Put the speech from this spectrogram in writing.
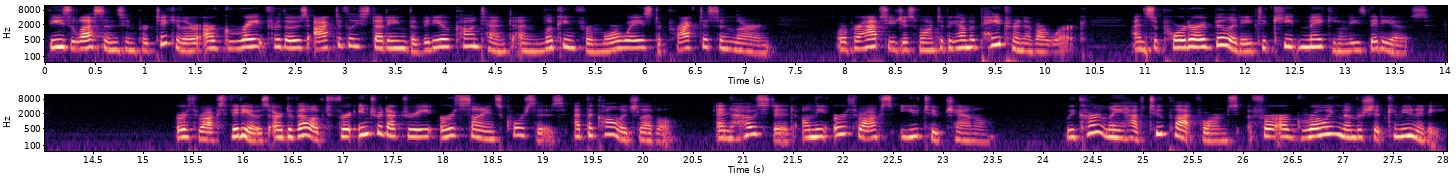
These lessons in particular are great for those actively studying the video content and looking for more ways to practice and learn. Or perhaps you just want to become a patron of our work and support our ability to keep making these videos. EarthRock's videos are developed for introductory earth science courses at the college level and hosted on the EarthRock's YouTube channel. We currently have two platforms for our growing membership community,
